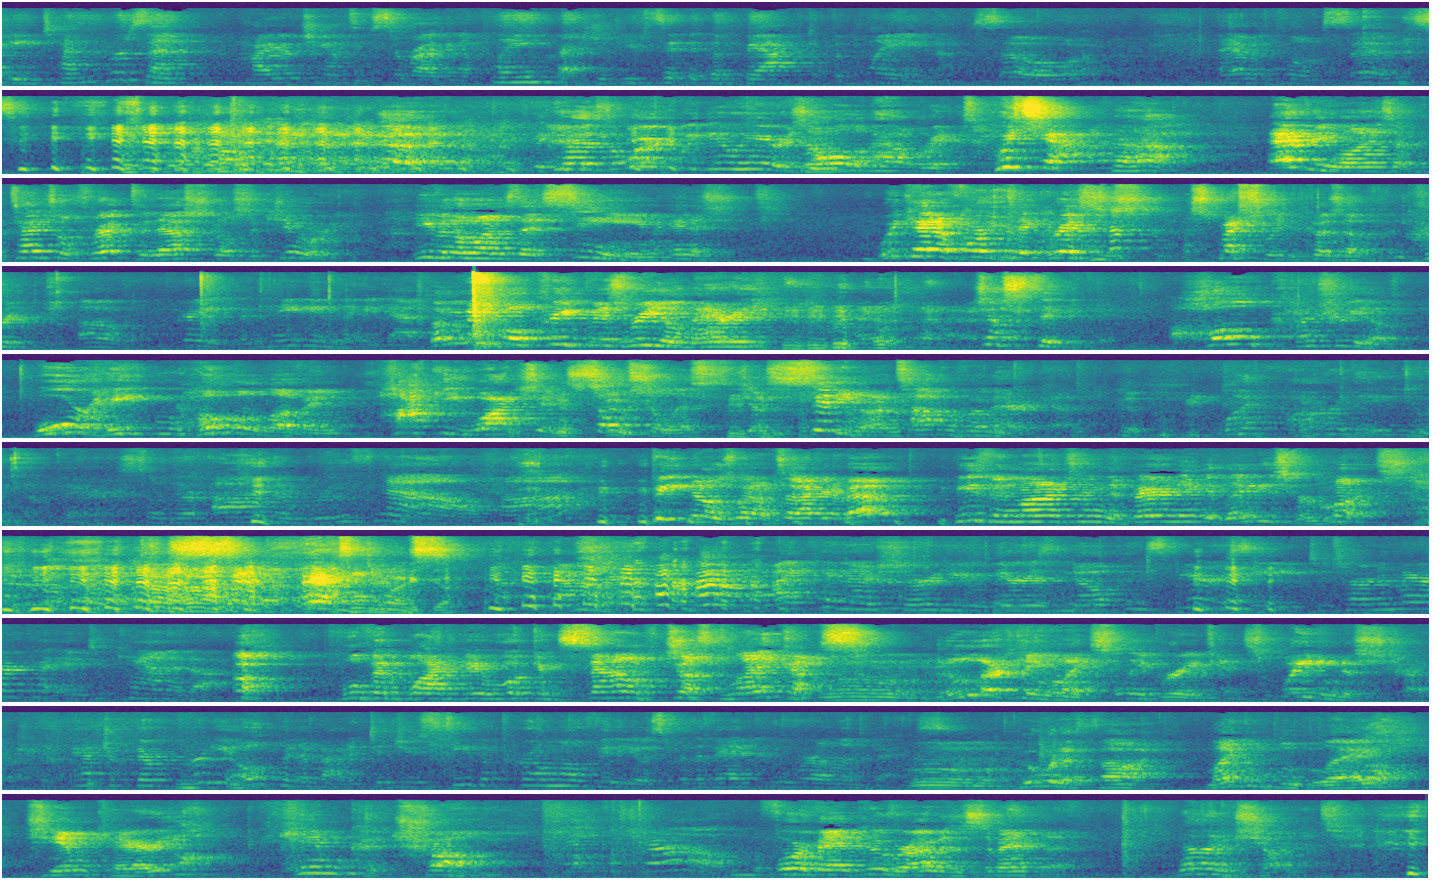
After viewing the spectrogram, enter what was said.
A 10% Higher chance of surviving a plane crash if you sit at the back of the plane. So I haven't flown since. Because the work we do here is all about risk. Everyone is a potential threat to national security, even the ones that seem innocent. We can't afford to take risks, especially because of the creep. oh, great. The Canadian thing again. The maple creep is real, Mary. Just think of it. A whole country of war-hating, homo-loving, hockey-watching socialists just sitting on top of America. What are they doing up there? So they're on the roof now, huh? Pete knows what I'm talking about. He's been monitoring the Barenaked Ladies for months. Bastards. I can assure you there is no conspiracy to turn America into Canada. Oh, well then why do they look and sound just like us? Mm, lurking like sleeper agents, waiting to strike. Patrick, they're pretty open about it. Did you see the promo videos for the Vancouver Olympics? Mm, who would have thought? Michael Bublé, oh. Jim Carrey, oh. Kim Cattrall. Kim Cattrall. Before Vancouver, I was a Samantha. Now I'm Charlotte. well,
